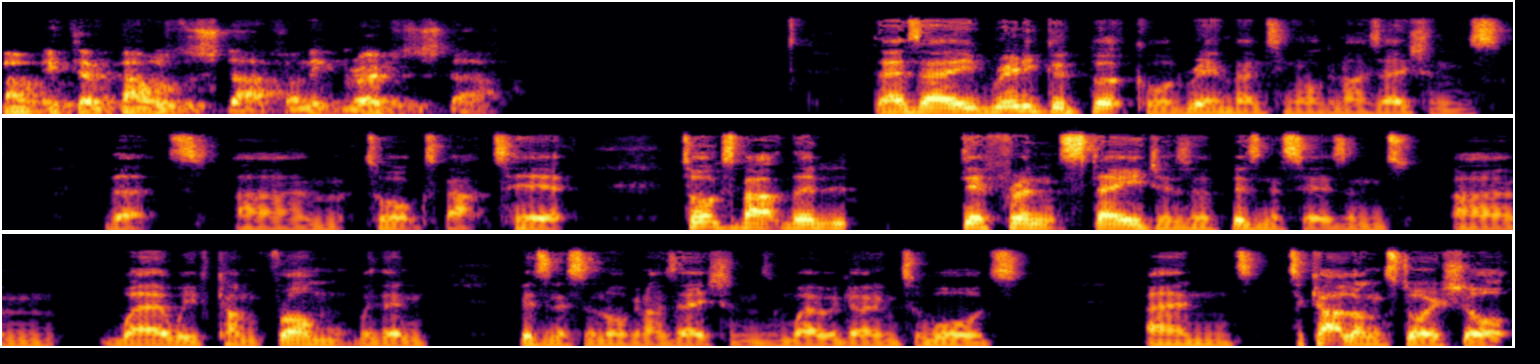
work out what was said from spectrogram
it empowers the staff and it grows the staff. there's a really good book called reinventing organizations that um, talks about tier talks about the different stages of businesses and um, where we've come from within business and organizations and where we're going towards and to cut a long story short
